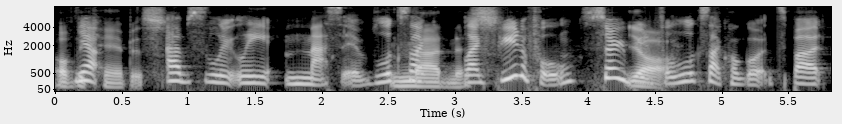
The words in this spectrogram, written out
of the Yeah. campus. absolutely massive. Looks Madness. like like beautiful, so Yeah. beautiful. Looks like Hogwarts, but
